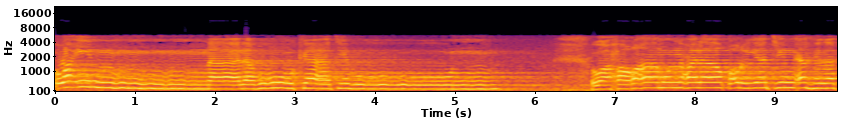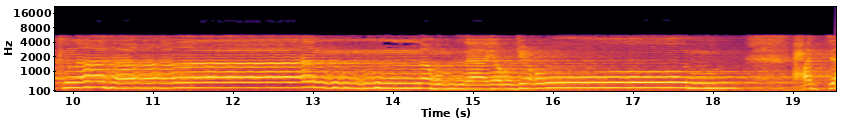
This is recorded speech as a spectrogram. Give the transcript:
وإنا له كاتبون. وحرام على قرية أهلكناها أنهم لا يرجعون. حتى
